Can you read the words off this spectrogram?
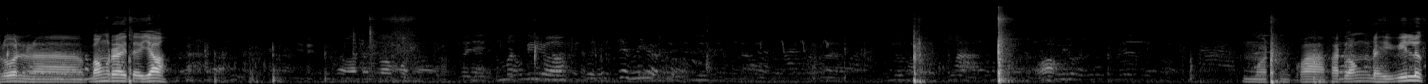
Luôn là bóng rơi tự do. Một quả phát bóng đầy uy lực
